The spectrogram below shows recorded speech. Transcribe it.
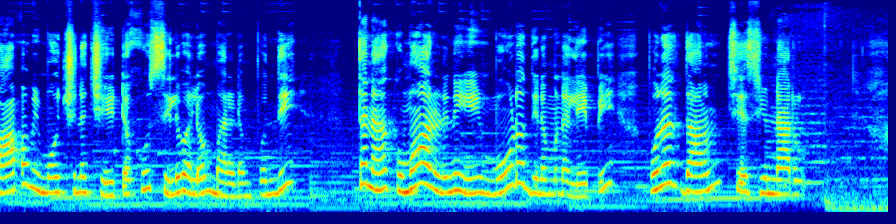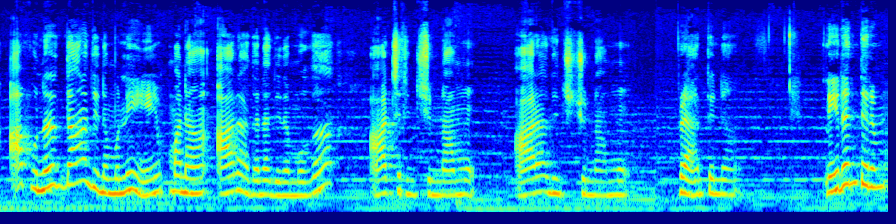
పాప విమోచన చేయుటకు సిలువలో మరణం పొంది తన కుమారుడిని మూడో దినమున లేపి పునరుద్ధానం చేసి ఉన్నారు ఆ పునరుద్ధాన దినమునే మన ఆరాధన దినముగా ఆచరించున్నాము ఆరాధించుచున్నాము. ప్రార్థన. నిరంతరం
